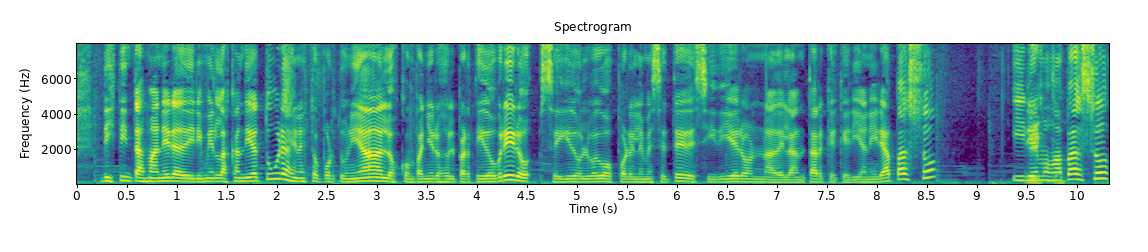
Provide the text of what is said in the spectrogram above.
distintas maneras de dirimir las candidaturas. En esta oportunidad, los compañeros del Partido Obrero, seguido luego por el MST, decidieron adelantar que querían ir a paso. Iremos Listo. a paso.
